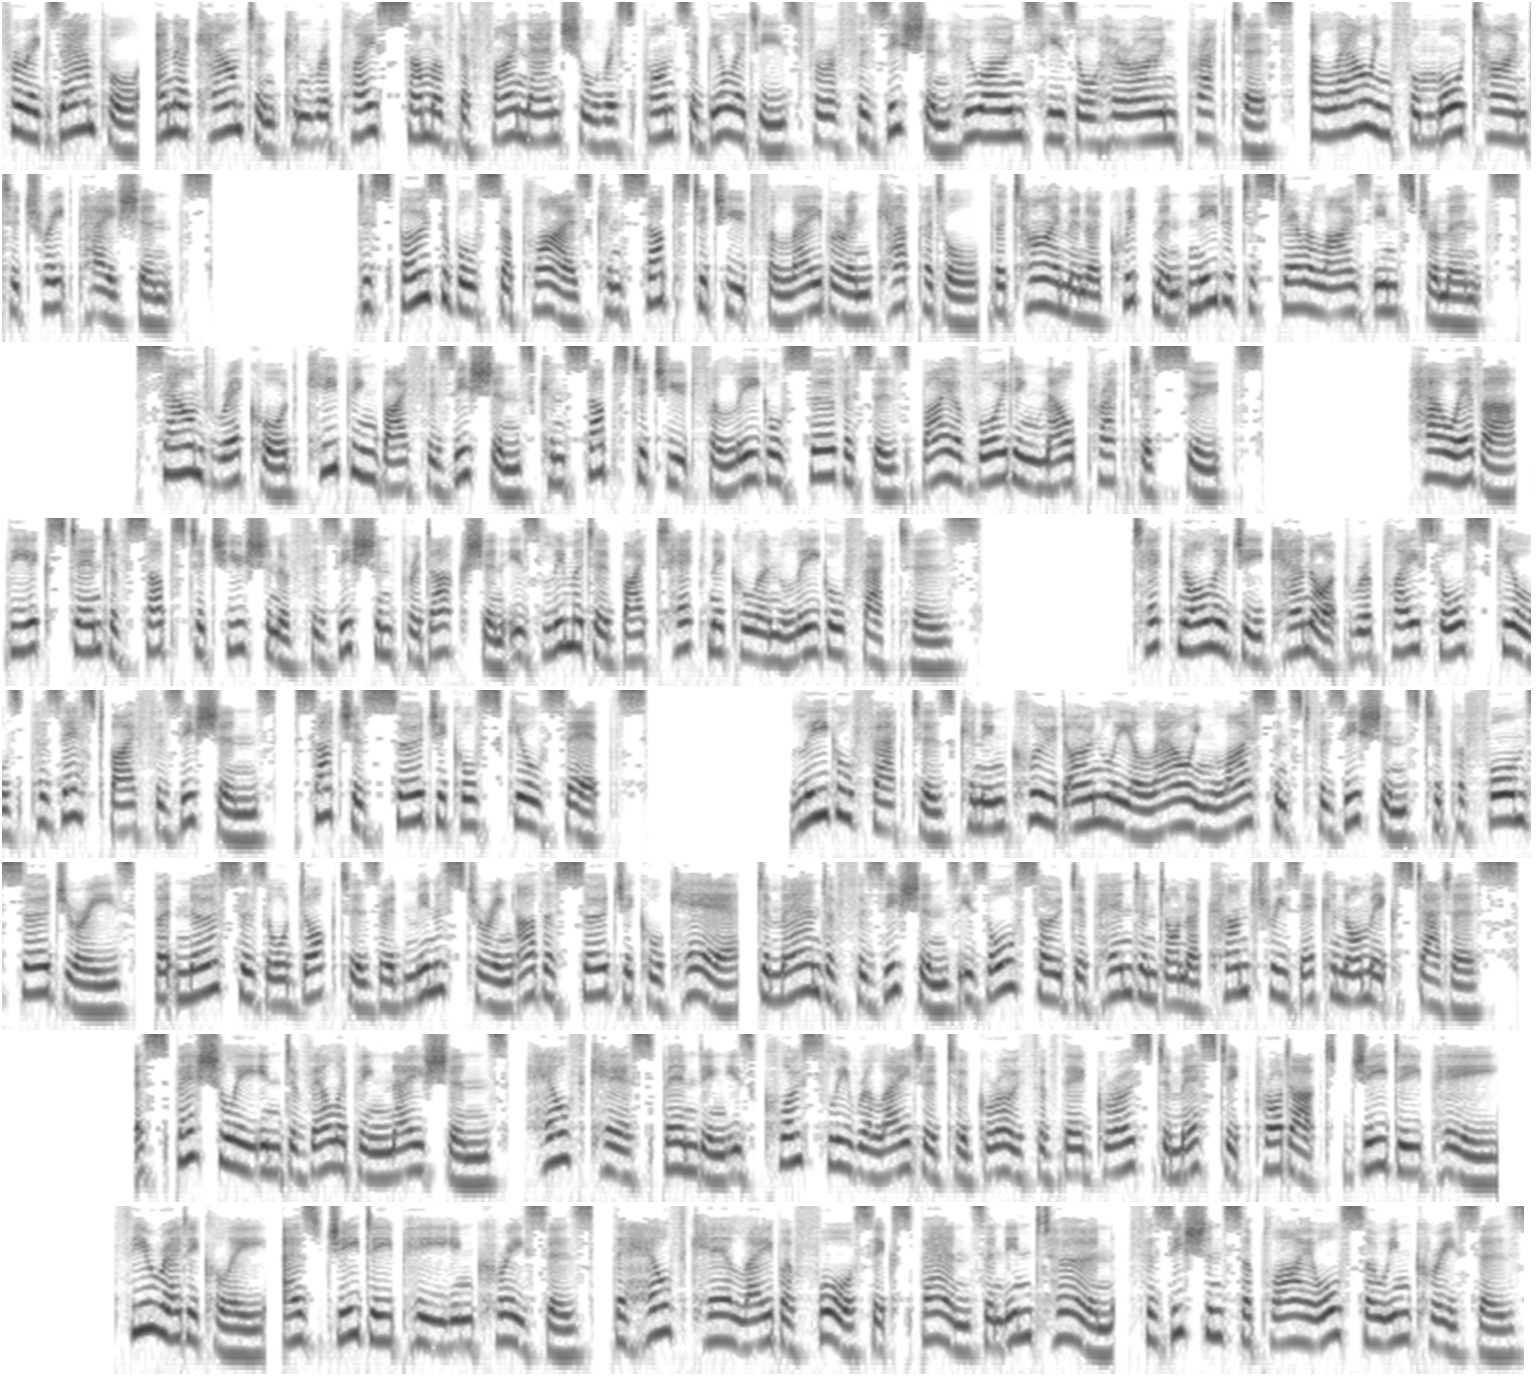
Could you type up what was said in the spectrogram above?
For example, an accountant can replace some of the financial responsibilities for a physician who owns his or her own practice, allowing for more time to treat patients. Disposable supplies can substitute for labor and capital the time and equipment needed to sterilize instruments. Sound record keeping by physicians can substitute for legal services by avoiding malpractice suits. However, the extent of substitution of physician production is limited by technical and legal factors. Technology cannot replace all skills possessed by physicians, such as surgical skill sets. Legal factors can include only allowing licensed physicians to perform surgeries, but nurses or doctors administering other surgical care. Demand of physicians is also dependent on a country's economic status. Especially in developing nations, healthcare spending is closely related to growth of their gross domestic product (GDP). Theoretically, as GDP increases, the healthcare labor force expands and in turn, physician supply also increases.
